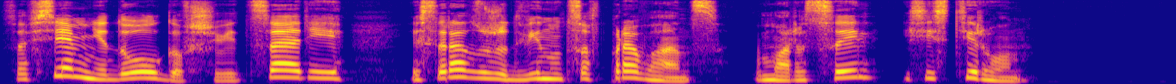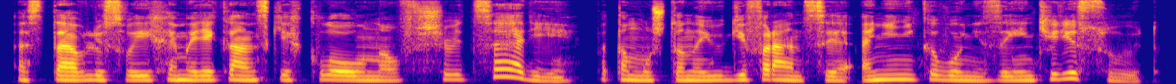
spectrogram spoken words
совсем недолго в Швейцарии и сразу же двинуться в Прованс, в Марсель и Систерон. Оставлю своих американских клоунов в Швейцарии, потому что на юге Франции они никого не заинтересуют,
